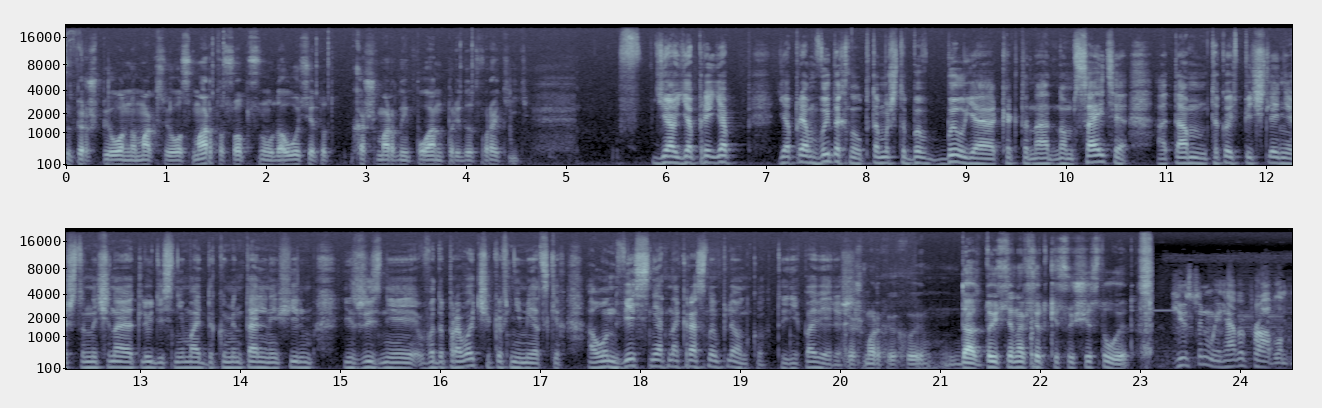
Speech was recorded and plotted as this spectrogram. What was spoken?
супершпиона Максвелла Смарта, собственно, удалось этот кошмарный план предотвратить. Я, я, я, я прям выдохнул, потому что был я как-то на одном сайте, а там такое впечатление, что начинают люди снимать документальный фильм из жизни водопроводчиков немецких, а он весь снят на красную пленку. Ты не поверишь. Кошмар какой. Да, то есть она все-таки существует. Houston, we have a problem.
